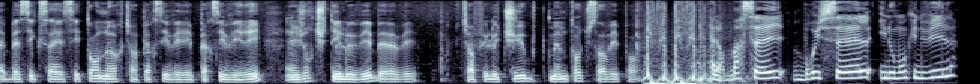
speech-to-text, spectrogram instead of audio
Eh ben, c'est que c'est ton heure, tu as persévéré, persévéré. Un jour, tu t'es levé, ben, ben, tu as fait le tube, même temps, tu savais pas. Alors Marseille, Bruxelles, il nous manque une ville.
